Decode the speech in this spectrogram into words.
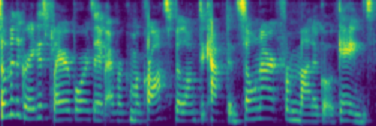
Some of the greatest player boards I've ever come across belong to Captain Sonar from Matagot Games.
